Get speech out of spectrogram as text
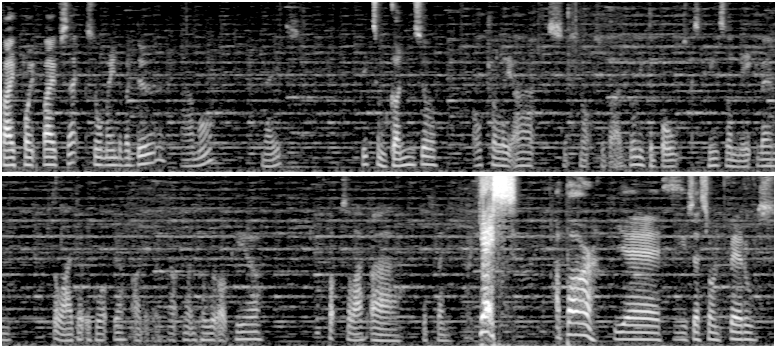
5.56, don't mind if I do. Ammo. Nice. Need some guns though. Ultralight axe, it's not so bad. Don't need the bolts because I make them. The ladder to go up there. Oh, no, not, nothing to loot up here. The fuck's the last? Ah, this thing. Yes! A bar! Yes! Use this on ferals.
